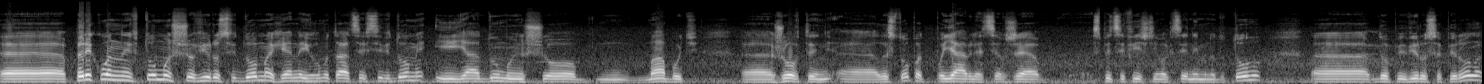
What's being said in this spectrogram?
Е, Переконаний в тому, що вірус відомий, гени його мутації всі відомі, і я думаю, що, мабуть, е, жовтень, е, появляться вже специфічні вакцини іменно до того, до пі- вірусу пірола.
